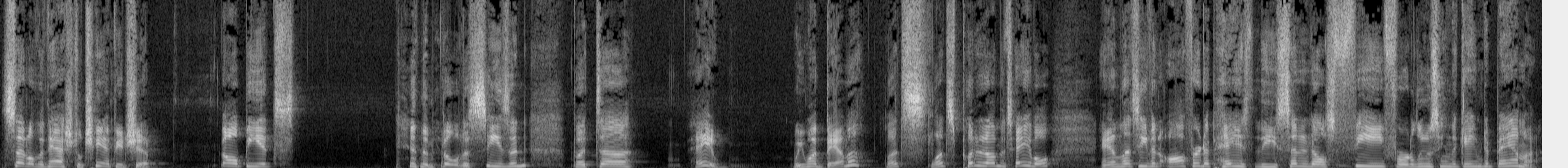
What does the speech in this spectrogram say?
settle the national championship, albeit in the middle of a season? But uh, hey, we want Bama. Let's let's put it on the table, and let's even offer to pay the Citadel's fee for losing the game to Bama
